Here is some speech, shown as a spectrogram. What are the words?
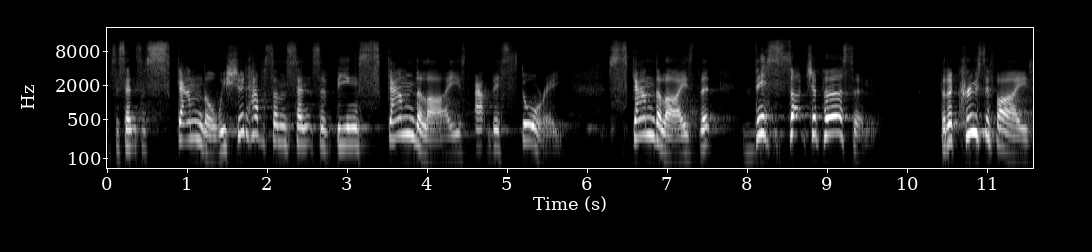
It's a sense of scandal. We should have some sense of being scandalized at this story. Scandalized that this such a person, that a crucified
